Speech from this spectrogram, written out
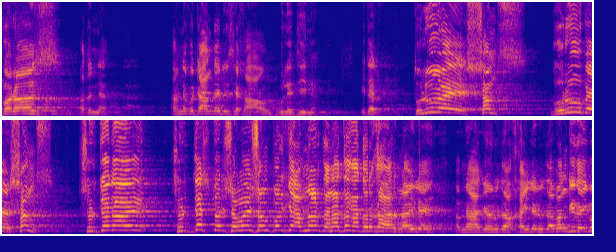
ফরজ। পাতেন না? আপনি কইটা আন্দাই রয়েছে খাও বলে দি না। এটার তুলুয়ে শামস, গরুবে শামস, সূর্যোদয়, সূর্যাস্তর সময় সম্পর্কে আপনার জানা থাকা দরকার, নাইলে আপনি আগে রোজা, খাইলে রোজা ভাঙ্গি যাইব।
